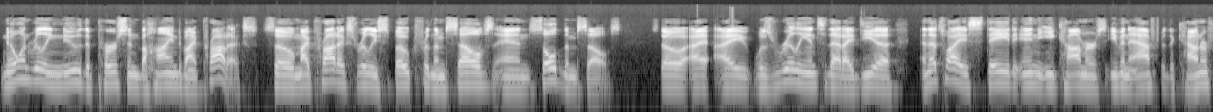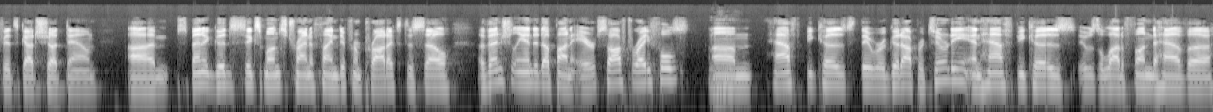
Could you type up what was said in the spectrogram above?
No one really knew the person behind my products. So my products really spoke for themselves and sold themselves. So I, I, was really into that idea, and that's why I stayed in e-commerce even after the counterfeits got shut down. Um, spent a good six months trying to find different products to sell. Eventually, ended up on airsoft rifles. Mm-hmm. Um, half because they were a good opportunity, and half because it was a lot of fun to have uh,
